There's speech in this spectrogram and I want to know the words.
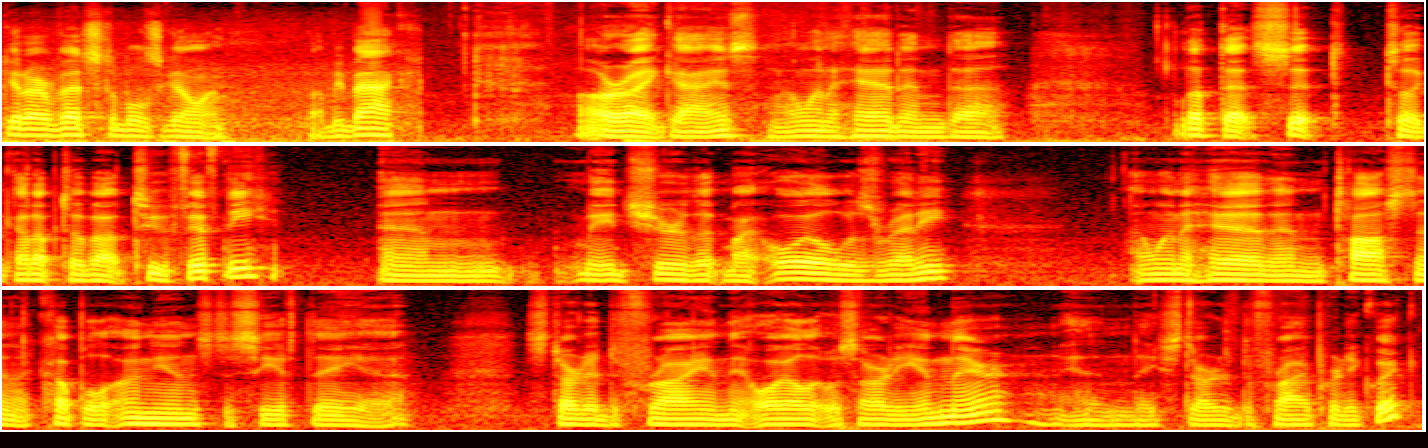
get our vegetables going. I'll be back. All right, guys. I went ahead and uh, let that sit till it got up to about 250 and made sure that my oil was ready. I went ahead and tossed in a couple of onions to see if they uh, started to fry in the oil that was already in there and they started to fry pretty quick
